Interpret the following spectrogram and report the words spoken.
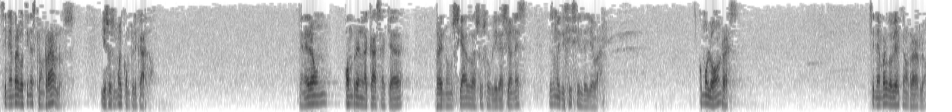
Sin embargo, tienes que honrarlos y eso es muy complicado. Tener a un hombre en la casa que ha renunciado a sus obligaciones es muy difícil de llevar. ¿Cómo lo honras? Sin embargo, había que honrarlo.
